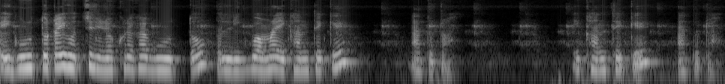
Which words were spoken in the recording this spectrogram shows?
এই গুরুত্বটাই হচ্ছে নিরক্ষরেখার গুরুত্ব। তাহলে লিখব আমরা এখান থেকে এতটা। এখান থেকে এতটা।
